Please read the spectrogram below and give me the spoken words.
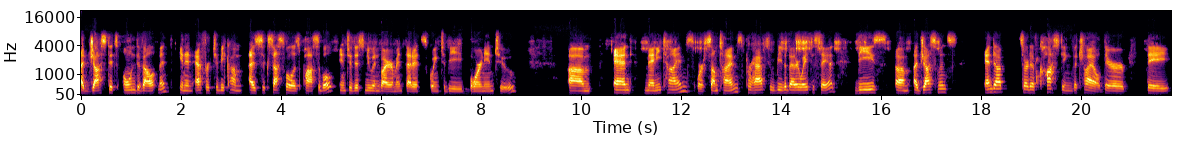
adjust its own development in an effort to become as successful as possible into this new environment that it's going to be born into. Um, and many times, or sometimes perhaps would be the better way to say it, these um, adjustments end up sort of costing the child. They're, they,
